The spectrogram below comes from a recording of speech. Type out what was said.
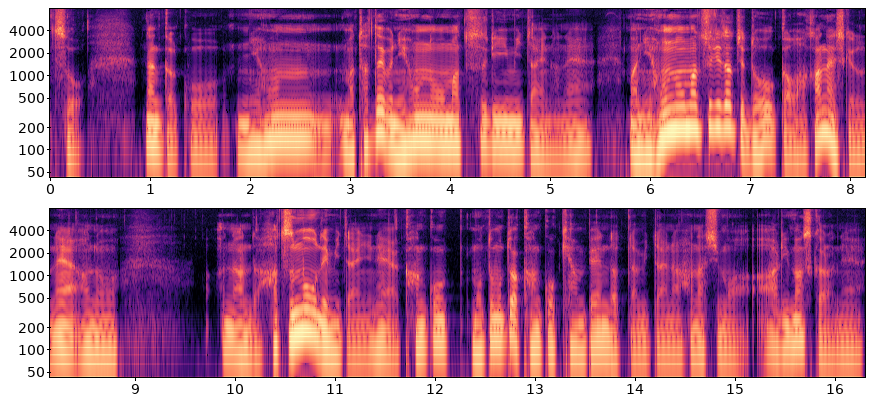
そう。なんかこう、日本、まあ、例えば日本のお祭りみたいなね、まあ、日本のお祭りだってどうかわかんないですけどね、あの、なんだ、初詣みたいにね、観光、もともとは観光キャンペーンだったみたいな話もありますからね。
